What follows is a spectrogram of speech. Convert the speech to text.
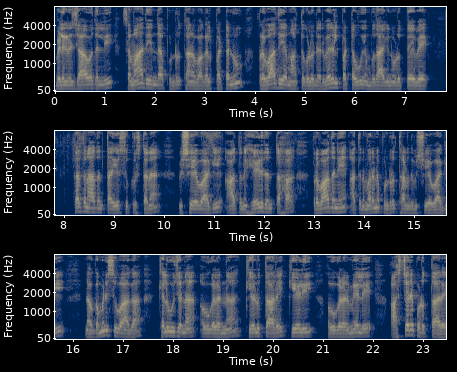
ಬೆಳಗಿನ ಜಾವದಲ್ಲಿ ಸಮಾಧಿಯಿಂದ ಪುನರುತ್ಥಾನವಾಗಲ್ಪಟ್ಟನು. ಪ್ರವಾದಿಯ ಮಾತುಗಳು ನೆರವೇರಲ್ಪಟ್ಟವು ಎಂಬುದಾಗಿ ನೋಡುತ್ತೇವೆ. ಕರ್ತನಾದಂಥ ಯೇಸು ಕ್ರಿಸ್ತನ ವಿಷಯವಾಗಿ ಆತನು ಹೇಳಿದಂತಹ ಪ್ರವಾದನೆ ಆತನ ಮರಣ ಪುನರುತ್ಥಾನದ ವಿಷಯವಾಗಿ ನಾವು ಗಮನಿಸುವಾಗ ಕೆಲವು ಜನ ಅವುಗಳನ್ನು ಕೇಳುತ್ತಾರೆ, ಕೇಳಿ ಅವುಗಳ ಮೇಲೆ ಆಶ್ಚರ್ಯಪಡುತ್ತಾರೆ.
